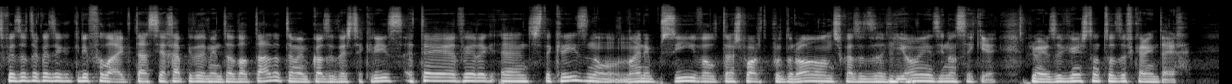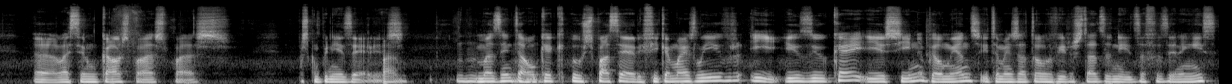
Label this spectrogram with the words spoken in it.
Depois, outra coisa que eu queria falar é que está a ser rapidamente adotada também por causa desta crise. Até haver antes da crise não, não era impossível transporte por drones por causa dos aviões uhum. e não sei o quê. Primeiro, os aviões estão todos a ficar em terra. Uh, vai ser um caos para as, para as, para as companhias aéreas. Uhum. Mas então, uhum. o que é que o espaço aéreo fica mais livre e, e os UK e a China, pelo menos, e também já estou a ouvir os Estados Unidos a fazerem isso,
